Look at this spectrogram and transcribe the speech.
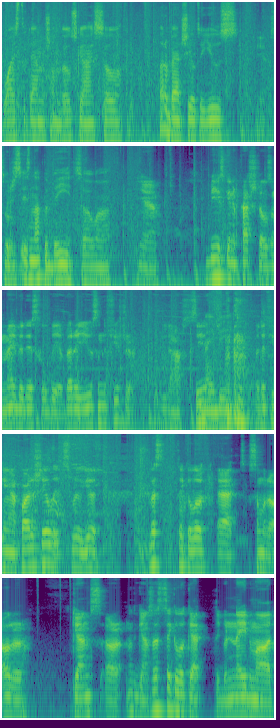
twice the damage on those guys. So not a bad shield to use, Yeah, so, which is, is not the Bee. So uh, yeah. B is gonna patch those, and maybe this will be a better use in the future. We're gonna have to see. it. maybe But if you can acquire the shield, it's really good. Let's take a look at some of the other guns, or not guns, let's take a look at the grenade mod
